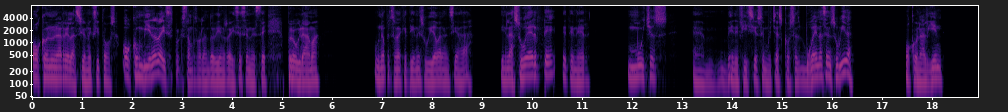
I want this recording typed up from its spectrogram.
o con una relación exitosa o con bienes raíces, porque estamos hablando de bienes raíces en este programa, una persona que tiene su vida balanceada, tiene la suerte de tener muchos em, beneficios y muchas cosas buenas en su vida, o con alguien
